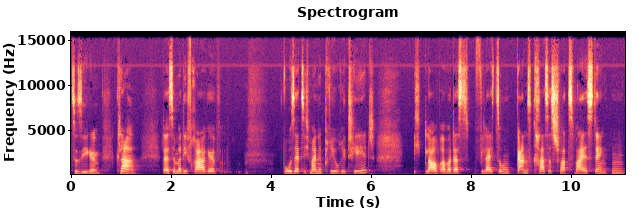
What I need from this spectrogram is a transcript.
zu segeln. Klar, da ist immer die Frage, wo setze ich meine Priorität? Ich glaube aber, dass vielleicht so ein ganz krasses Schwarz-Weiß-Denken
